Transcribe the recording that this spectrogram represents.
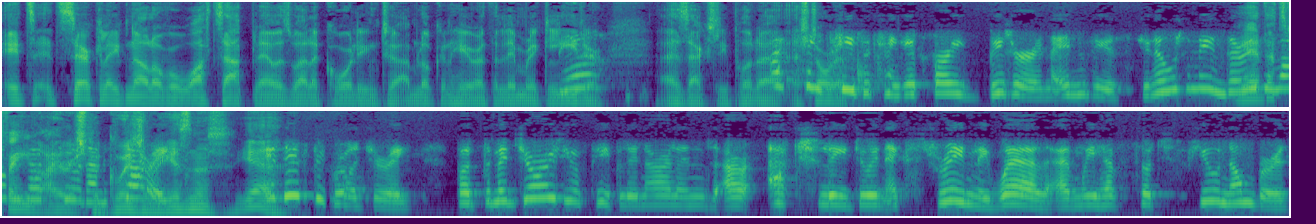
it's it's circulating all over WhatsApp now as well. According to I'm looking here at the Limerick Leader has actually put a, I a think story. people can get very bitter and envious. Do you know what I mean? There Yeah, is a that's lot very Irish too, and I'm begrudgery, isn't it? Yeah. It is begrudgery. But the majority of people in Ireland are actually doing extremely well, and we have such few numbers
